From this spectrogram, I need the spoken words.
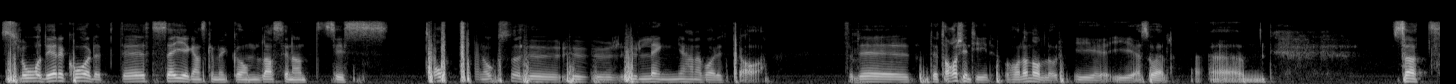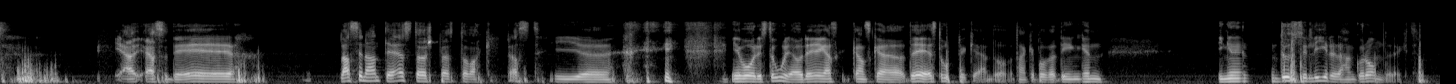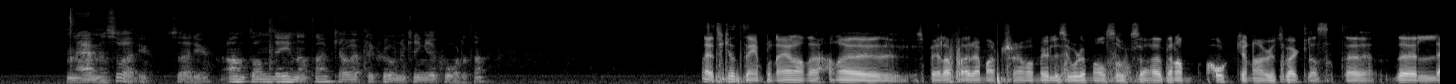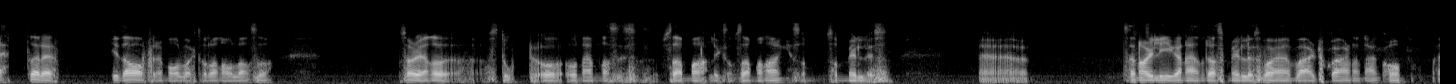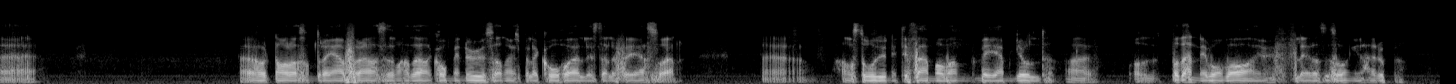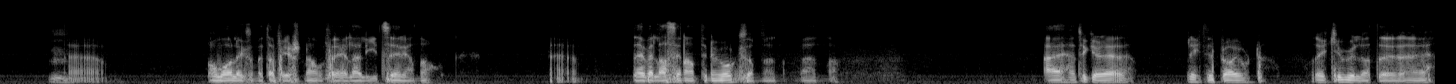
slå det rekordet, det säger ganska mycket om Lassinanttis topp men också hur, hur, hur länge han har varit bra. För det, det tar sin tid att hålla nollor i, i SHL. Um, ehm, så att, ja, alltså det är... Lassinantti är störst, bäst och vackrast i, uh, i vår historia och det är ganska, ganska det är stort tycker jag ändå med tanke på att det är ingen, ingen dussinlirare han går om direkt. Nej men så är det ju. Så är det ju. Anton, dina tankar och reflektioner kring rekordet här? Jag tycker att det är imponerande. Han har spelat färre matcher än vad Myllys gjorde med oss också. Även om hockeyn har utvecklats. Så det, det, är lättare idag för en målvakt att hålla nollan så, så är det ändå stort att, nämnas i samma liksom, sammanhang som, som Myllys. Eh, sen har ju ligan ändrats. Myllys var ju en världsstjärna när han kom. Eh, jag har hört några som drar jämförelsen. Hade han kommit nu så hade han ju spelat KHL istället för i SHL. Uh, han stod ju 95 och vann VM-guld. Uh, och på den nivån var han ju flera säsonger här uppe. Mm. Uh, och var liksom ett affischnamn för hela elitserien då. Det är väl Lassinantti nu också men, men nej, jag tycker det är riktigt bra gjort. Det är kul att det är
